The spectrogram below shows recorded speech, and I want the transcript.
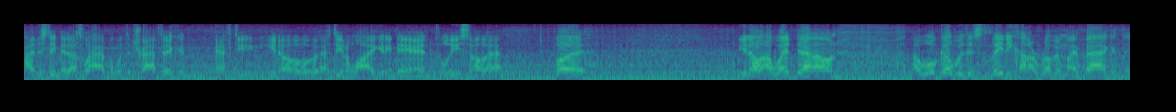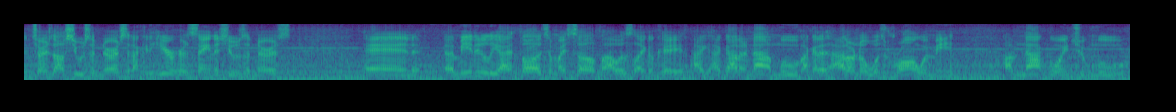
I just think that that's what happened with the traffic and FD, you know, FDNY getting there and the police and all that. But you know, I went down. I woke up with this lady kind of rubbing my back, and it turns out she was a nurse, and I could hear her saying that she was a nurse. And immediately I thought to myself, I was like, okay, I, I gotta not move. I gotta, I don't know what's wrong with me. I'm not going to move.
